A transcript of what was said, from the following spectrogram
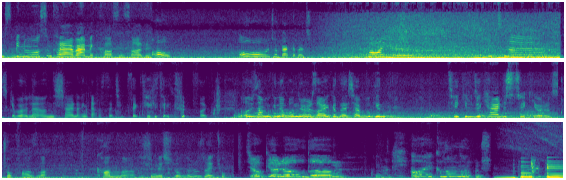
hepsi benim olsun karar vermek kalsın sadece. Oh. Oo çok arkadaş. Hayır. Gitme. Keşke böyle ön dışarıdan gelse. Çeksek çeksek durursak. O yüzden bugün abanıyoruz arkadaşlar. Bugün çekilecek her dişi çekiyoruz. Çok fazla kanla haşır neşir oluyoruz ve çok... Çok yoruldum. Aa yakalımı da unutmuş.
